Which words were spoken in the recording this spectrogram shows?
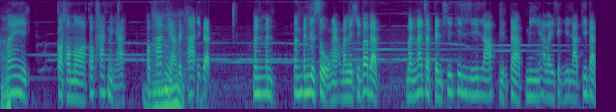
ฮะไม่ กทมก็ภาคเหนือเพราะภาคเหนือเป็นภาคที่แบบ มันมันมันมันอยู่สูงอะ มันเลยคิดว่าแบบ มันน่าจะเป็นที่ที่ลี้ลับ หรือแบบมีอะไรสิ่งลี้ลับที่แบบ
